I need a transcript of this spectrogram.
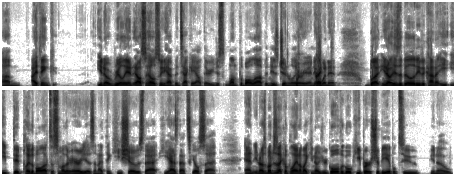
Um, I think you know really, and it also helps when you have Benteke out there. You just lump the ball up in his general area and he'll Right. win it. But you know his ability to kind of he, he did play the ball out to some other areas, and I think he shows that he has that skill set. And you know, as much as I complain, I'm like, you know, your goal of a goalkeeper should be able to, you know,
